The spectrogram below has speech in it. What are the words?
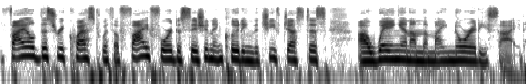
filed this request with a 5 4 decision, including the Chief Justice uh, weighing in on the minority side.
